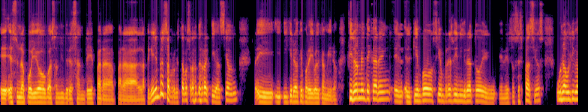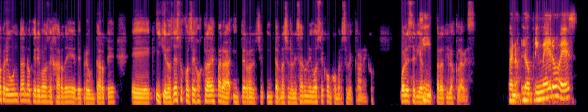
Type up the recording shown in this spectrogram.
eh, es un apoyo bastante interesante para, para, la pequeña empresa, porque estamos hablando de reactivación y, y, creo que por ahí va el camino. Finalmente, Karen, el, el tiempo siempre es bien ingrato en, en, esos espacios. Una última pregunta, no queremos dejar de, de preguntarte eh, y que nos des tus consejos claves para inter, internacionalizar un negocio con comercio electrónico. ¿Cuáles serían sí. para ti los claves? Bueno, lo primero es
